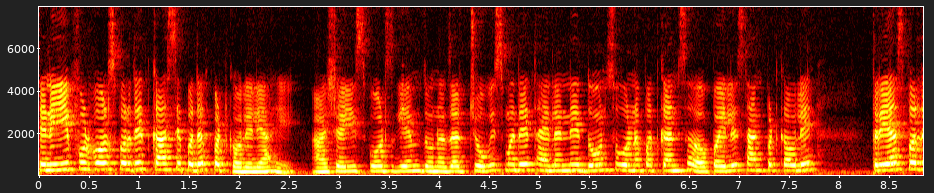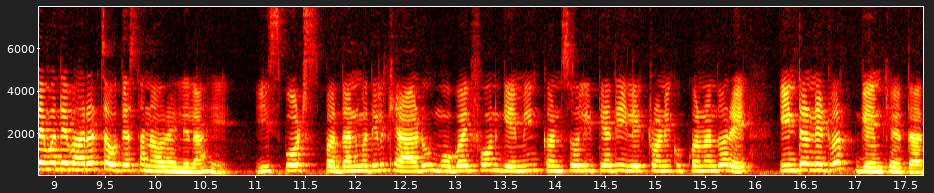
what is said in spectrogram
त्याने ई फुटबॉल स्पर्धेत कांस्य पदक पटकावलेले आहे. आशियाई स्पोर्ट्स गेम्स दोन हजार चोवीसमध्ये थायलंडने दोन सुवर्ण पदकांसह पहिले स्थान पटकावले तर या स्पर्धेमध्ये भारत चौथ्या स्थानावर राहिलेला आहे. ई स्पोर्ट्स स्पर्धांमधील खेळाडू मोबाईल फोन गेमिंग कन्सोल इत्यादी इलेक्ट्रॉनिक उपकरणांद्वारे इंटरनेटवर गेम खेळतात.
